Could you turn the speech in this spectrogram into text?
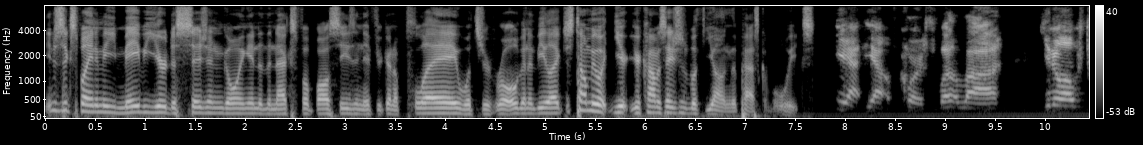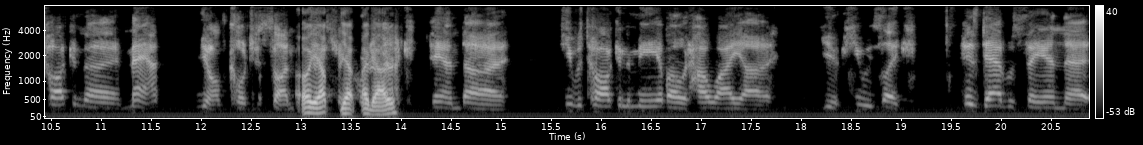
you just explain to me maybe your decision going into the next football season, if you're going to play, what's your role going to be like? Just tell me what your, your conversations with Young the past couple weeks. Yeah, yeah, of course. Well, uh, you know, I was talking to Matt, you know, the coach's son. Oh, yep, yep, I got her. And uh, he was talking to me about how I, uh, he, he was like, his dad was saying that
